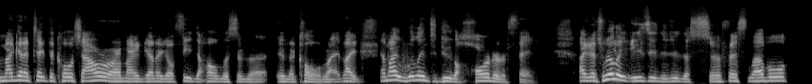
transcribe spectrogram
am I going to take the cold shower or am I going to go feed the homeless in the in the cold? Right? Like, am I willing to do the harder thing? Like, it's really easy to do the surface level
